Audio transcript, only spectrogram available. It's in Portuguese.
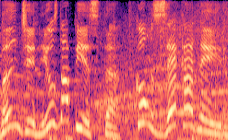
Band News na pista, com Zé Carneiro.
